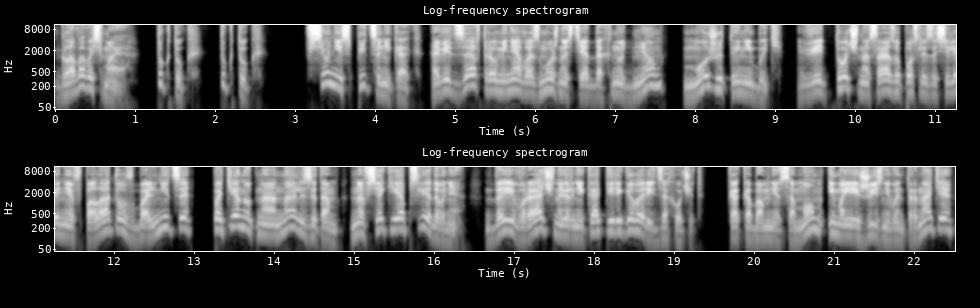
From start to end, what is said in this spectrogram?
Глава восьмая. Тук-тук, тук-тук. Все не спится никак, а ведь завтра у меня возможности отдохнуть днем может и не быть. Ведь точно сразу после заселения в палату в больнице потянут на анализы там, на всякие обследования. Да и врач наверняка переговорить захочет. Как обо мне самом и моей жизни в интернате,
